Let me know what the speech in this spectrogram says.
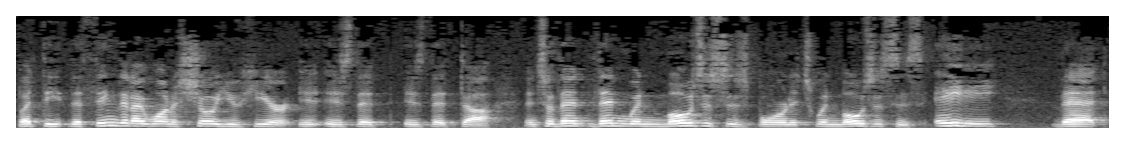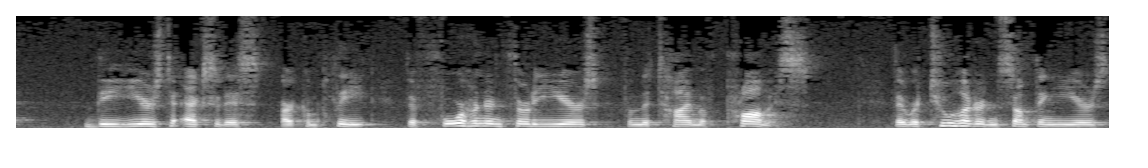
But the, the thing that I want to show you here is, is that is that uh, and so then then when Moses is born, it's when Moses is 80 that the years to Exodus are complete. The 430 years from the time of promise. There were 200 and something years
